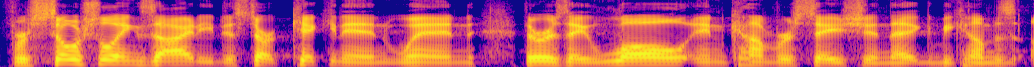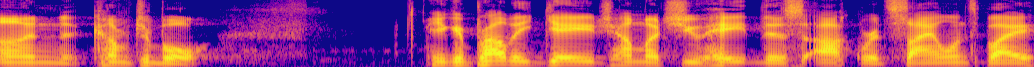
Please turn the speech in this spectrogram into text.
for social anxiety to start kicking in when there is a lull in conversation that becomes uncomfortable. You can probably gauge how much you hate this awkward silence by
